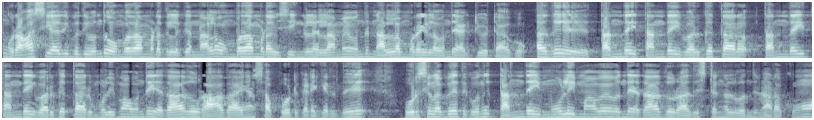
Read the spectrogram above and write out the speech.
உங்க ராசியாதிபதி வந்து ஒன்பதாம் இடத்துல இருக்கிறனால ஒன்பதாம் இட விஷயங்கள் எல்லாமே வந்து நல்ல முறையில் வந்து ஆக்டிவேட் ஆகும். அதாவது தந்தை தந்தை வர்க்கத்தார் தந்தை தந்தை வர்க்கத்தார் மூலிமா வந்து ஏதாவது ஒரு ஆதாயம் சப்போர்ட் கிடைக்கிறது. ஒரு சில பேர்த்துக்கு வந்து தந்தை மூலியமாகவே வந்து ஏதாவது ஒரு அதிர்ஷ்டங்கள் வந்து நடக்கும்.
